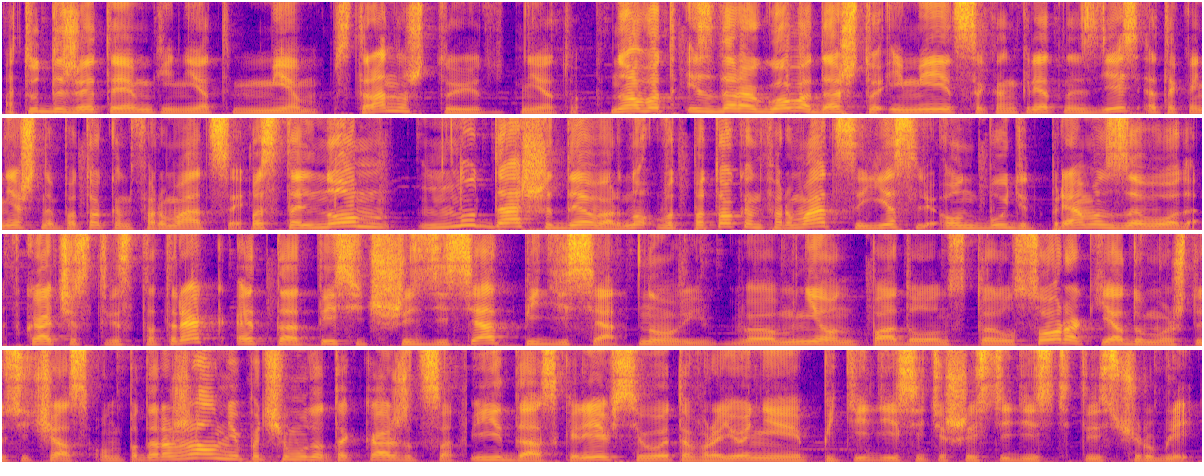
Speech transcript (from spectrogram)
А тут даже этой эмки нет, мем. Странно, что ее тут нету. Ну а вот из дорогого, да, что имеется конкретно здесь, это, конечно, поток информации. В остальном, ну да, шедевр. Но вот поток информации, если он будет прямо с завода в качестве статрек это 1060-50. Ну, э, мне он падал, он стоил 40. Я думаю, что сейчас он подорожал, мне почему-то так кажется. И да, скорее всего, это в районе 50-60 тысяч рублей.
